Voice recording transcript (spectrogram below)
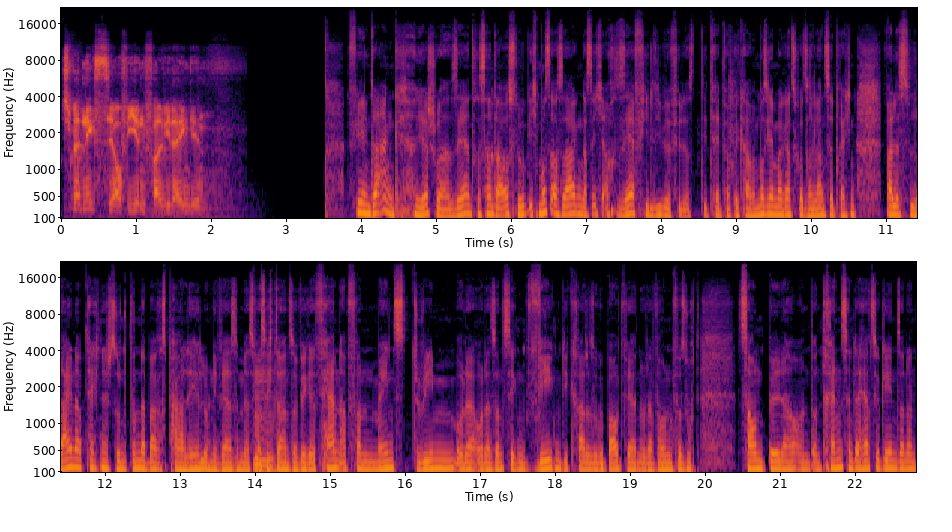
Ich werde nächstes Jahr auf jeden Fall wieder hingehen. Vielen Dank, Joshua. Sehr interessanter Ausflug. Ich muss auch sagen, dass ich auch sehr viel Liebe für das, die Tape-Fabrik habe. Muss ich ja mal ganz kurz eine Lanze brechen, weil es line-up-technisch so ein wunderbares Paralleluniversum ist, was sich mhm. da uns entwickelt. Fernab von Mainstream oder, oder sonstigen Wegen, die gerade so gebaut werden oder wo man versucht, Soundbilder und, und Trends hinterherzugehen, sondern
